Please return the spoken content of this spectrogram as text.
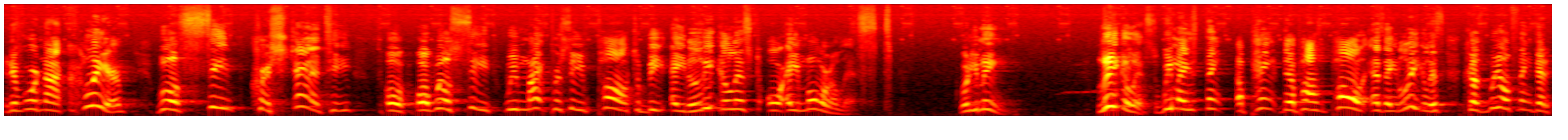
And if we're not clear, we'll see Christianity or, or we'll see, we might perceive Paul to be a legalist or a moralist. What do you mean? Legalist. We may think uh, paint the Apostle Paul as a legalist because we'll think that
